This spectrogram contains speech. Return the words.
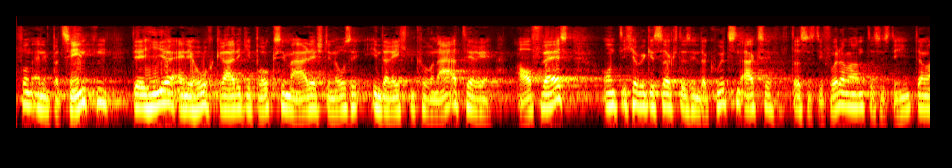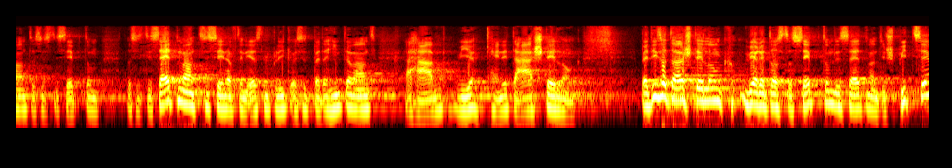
von einem Patienten, der hier eine hochgradige proximale Stenose in der rechten Koronararterie aufweist. Und ich habe gesagt, also in der kurzen Achse, das ist die Vorderwand, das ist die Hinterwand, das ist die Septum, das ist die Seitenwand. Sie sehen auf den ersten Blick, also bei der Hinterwand haben wir keine Darstellung. Bei dieser Darstellung wäre das das Septum, die Seitenwand die Spitze.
